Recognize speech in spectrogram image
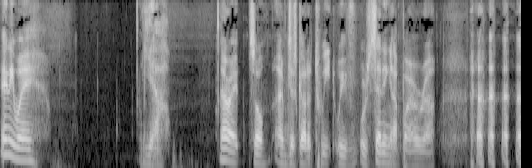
Anyway, yeah. All right. So I've just got a tweet. We've we're setting up our uh,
